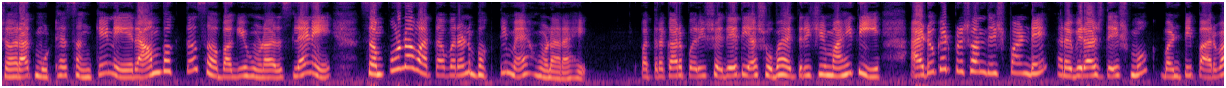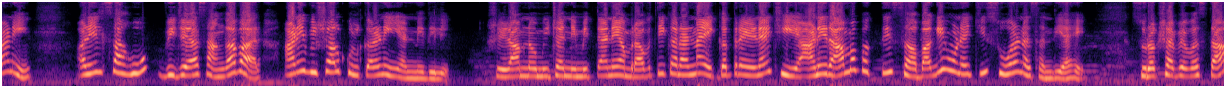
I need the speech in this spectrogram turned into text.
शहरात मोठ्या संख्येने रामभक्त सहभागी होणार असल्याने संपूर्ण वातावरण भक्तिमय होणार आहे. पत्रकार परिषदेत या शोभायात्रेची माहिती ॲडव्होकेट प्रशांत देशपांडे रविराज देशमुख बंटी पारवाणी अनिल साहू विजया सांगावार आणि विशाल कुलकर्णी यांनी दिली. श्रीरामनवमीच्या निमित्ताने अमरावतीकरांना एकत्र येण्याची आणि रामभक्तीत सहभागी होण्याची सुवर्ण संधी आहे. सुरक्षा व्यवस्था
